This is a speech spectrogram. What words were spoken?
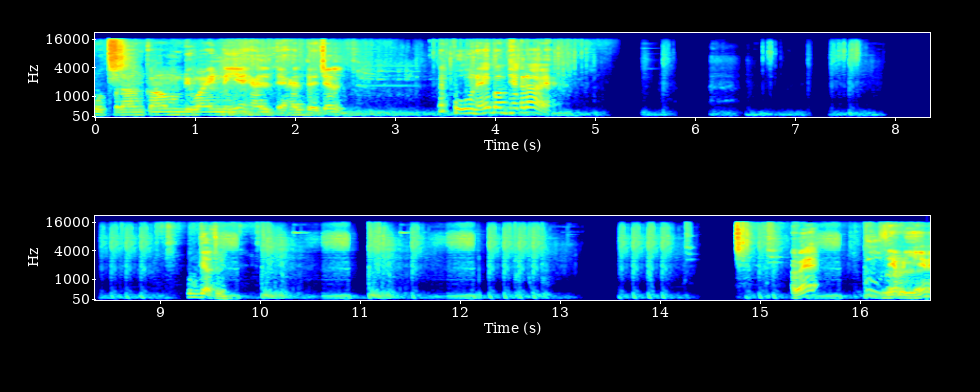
वो प्रधान काम डिवाइन नहीं है हेल्थ है हेल्थ है, चल। कौन है? बम फेंक रहा है। रुक जा तू। अबे ले भैया।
